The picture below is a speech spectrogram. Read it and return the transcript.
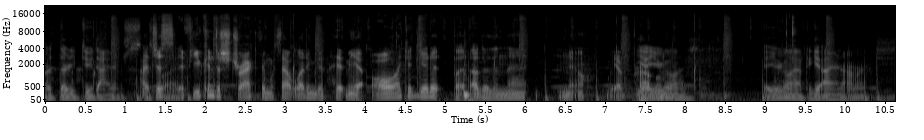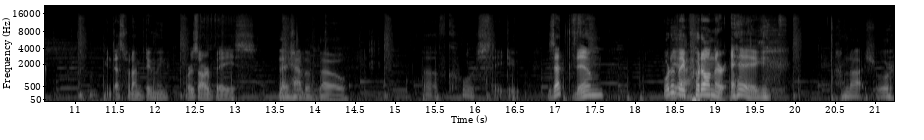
Or 32 diamonds. I just, what if you can distract them without letting them hit me at all, I could get it. But other than that, no. We have a yeah, you're going. Yeah, you're gonna have to get iron armor. I mean, that's what I'm doing. Where's our base? They have a bow. Of course they do. Is that them? What do they put on their egg? I'm not sure.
